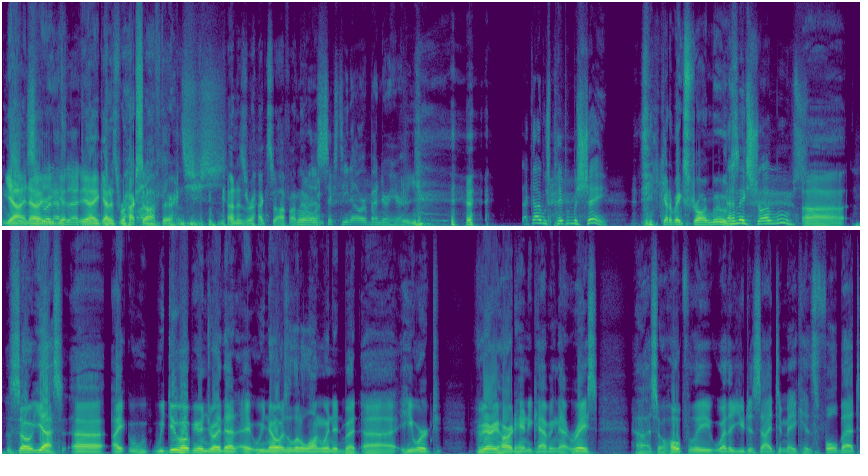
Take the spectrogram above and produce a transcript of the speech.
yeah, I know. You get- that, yeah, he got his rocks Oh, off there. got his rocks off on Going that on a one. 16 hour bender here. That guy was paper mache. you got to make strong moves. Gotta make strong moves. Uh, so yes, uh, I w- we do hope you enjoyed that. Uh, we know it was a little long-winded, but uh, he worked very hard handicapping that race. Uh, so hopefully, whether you decide to make his full bet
